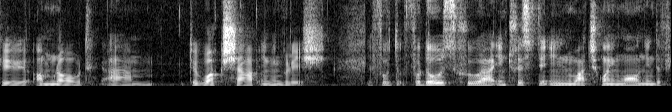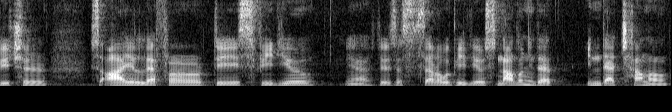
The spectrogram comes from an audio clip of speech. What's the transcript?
to upload um, the workshop in English for, for those who are interested in what's going on in the future so I refer this video. Yeah, there's a several videos. Not only that, in that channel,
